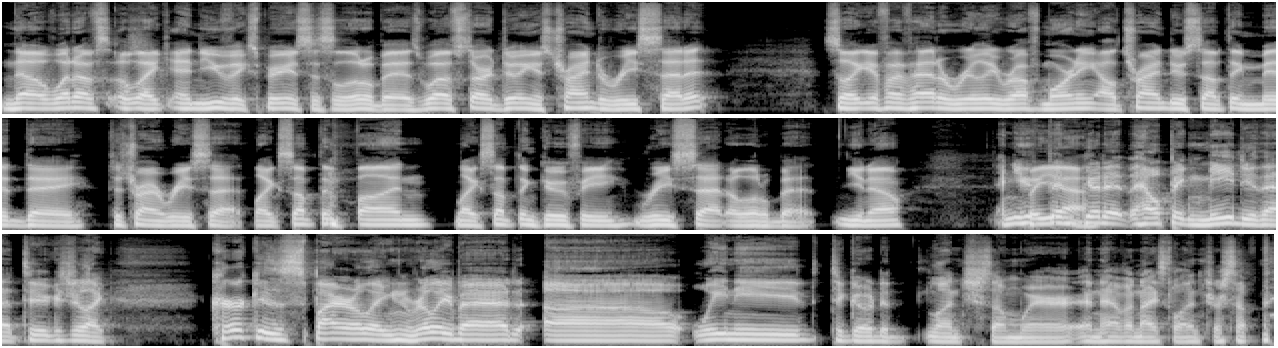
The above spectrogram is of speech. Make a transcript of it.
No, what I've like, and you've experienced this a little bit. Is what I've started doing is trying to reset it. So like, if I've had a really rough morning, I'll try and do something midday to try and reset, like something fun, like something goofy, reset a little bit. You know? And you've But been yeah. good at helping me do that too, because you're like, Kirk is spiraling really bad. Uh, we need to go to lunch somewhere and have a nice lunch or something.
